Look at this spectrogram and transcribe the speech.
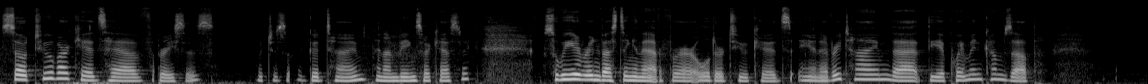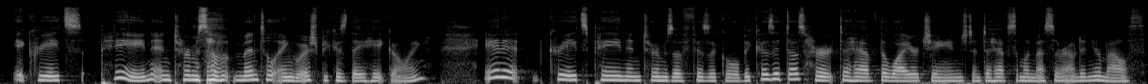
So, two of our kids have braces, which is a good time, and I'm being sarcastic. So, we are investing in that for our older two kids. And every time that the appointment comes up, it creates pain in terms of mental anguish because they hate going. And it creates pain in terms of physical because it does hurt to have the wire changed and to have someone mess around in your mouth.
